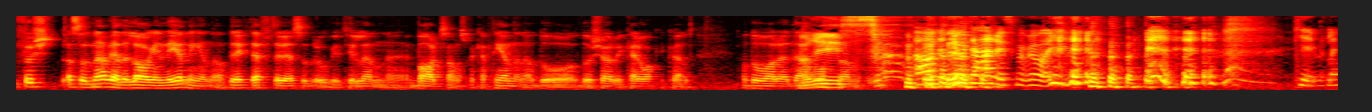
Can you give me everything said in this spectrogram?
först, alltså när vi hade lagindelningen då, direkt efter det så drog vi till en eh, bar tillsammans med kaptenerna och då, då körde vi karaokekväll. Och då var det den Harrys! Ja, det är inte Harrys kommer jag ihåg. Kul.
